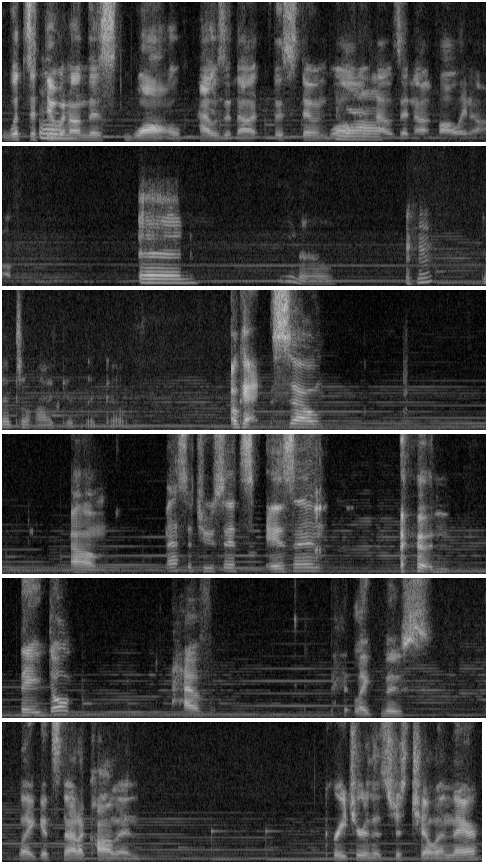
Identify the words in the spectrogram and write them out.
What's it doing Um, on this wall? How is it not this stone wall? Yeah. How is it not falling off? and you know, hmm that's all I can think of. Okay, so um Massachusetts isn't they don't have like moose like it's not a common creature that's just chilling there.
